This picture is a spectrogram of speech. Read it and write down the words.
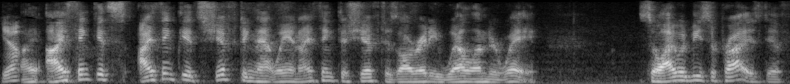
yeah, I, I think it's I think it's shifting that way and I think the shift is already well underway. So I would be surprised if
